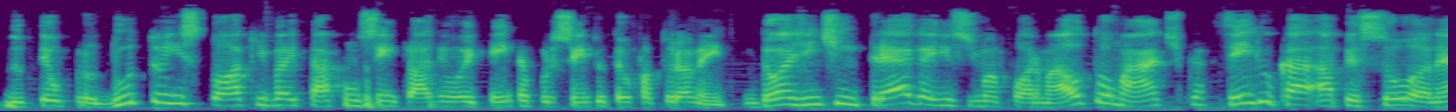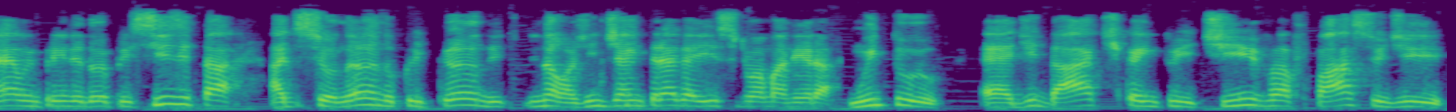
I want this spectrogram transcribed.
do teu produto em estoque vai estar concentrado em 80% do teu faturamento. Então, a gente entrega isso de uma forma automática, sem que o, a pessoa, né, o empreendedor precise estar adicionando, clicando. E, não, a gente já entrega isso de uma maneira muito é, didática, intuitiva, fácil de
